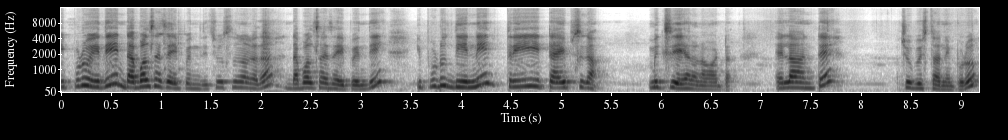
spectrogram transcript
ఇప్పుడు ఇది డబల్ సైజ్ అయిపోయింది. చూస్తున్నారు కదా? డబల్ సైజ్ అయిపోయింది. ఇప్పుడు దీన్ని త్రీ టైప్స్గా మిక్స్ చేయాలన్నమాట. ఎలా అంటే చూపిస్తాను ఇప్పుడు.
